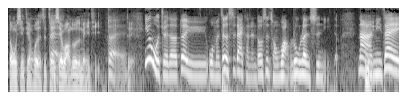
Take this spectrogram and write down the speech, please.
动物新天或者是这些网络的媒体，对对，因为我觉得对于我们这个世代，可能都是从网络认识你的。那你在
